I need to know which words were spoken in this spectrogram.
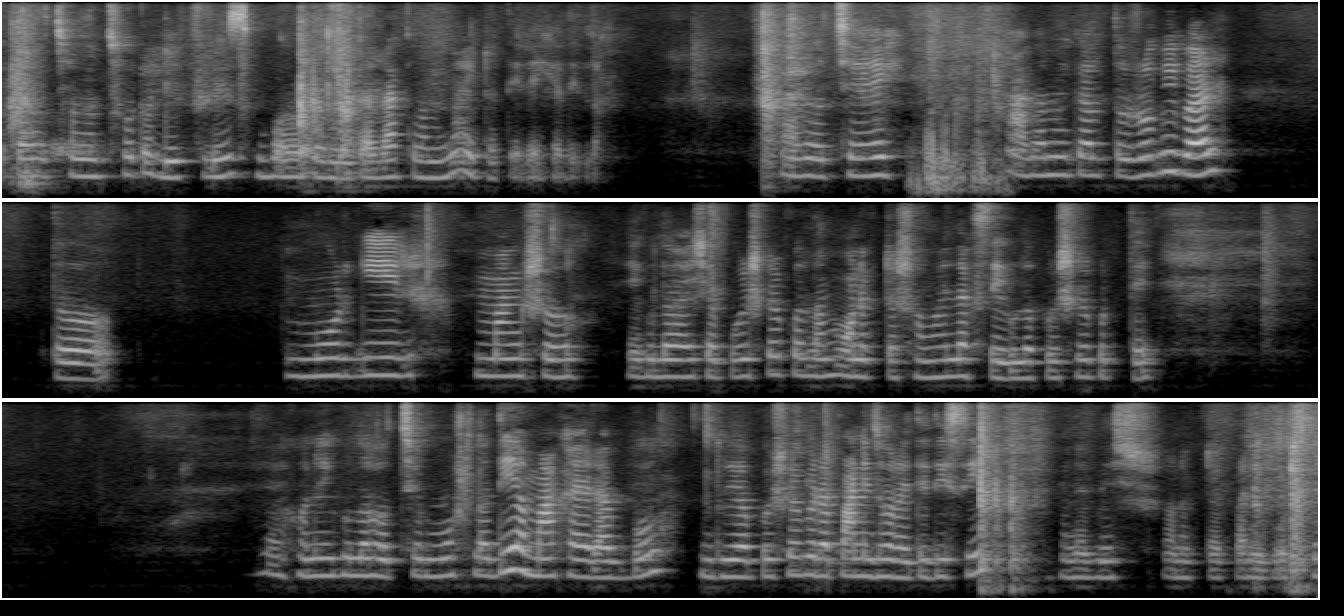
এটা হচ্ছে আমার ছোটো ডিপ ফ্রিজ বড়টার মধ্যে রাখলাম না, এটাতে রেখে দিলাম। আর হচ্ছে আগামীকাল তো রবিবার, তো মুরগির মাংস এগুলো এসে পরিষ্কার করলাম, অনেকটা সময় লাগছে এগুলো পরিষ্কার করতে। এখন এগুলো হচ্ছে মশলা দিয়ে মাখায় রাখব। ধুয়া পরিষ্কার করে পানি ঝরাইতে দিছি। এখানে বেশ অনেকটা পানি পড়ছে।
